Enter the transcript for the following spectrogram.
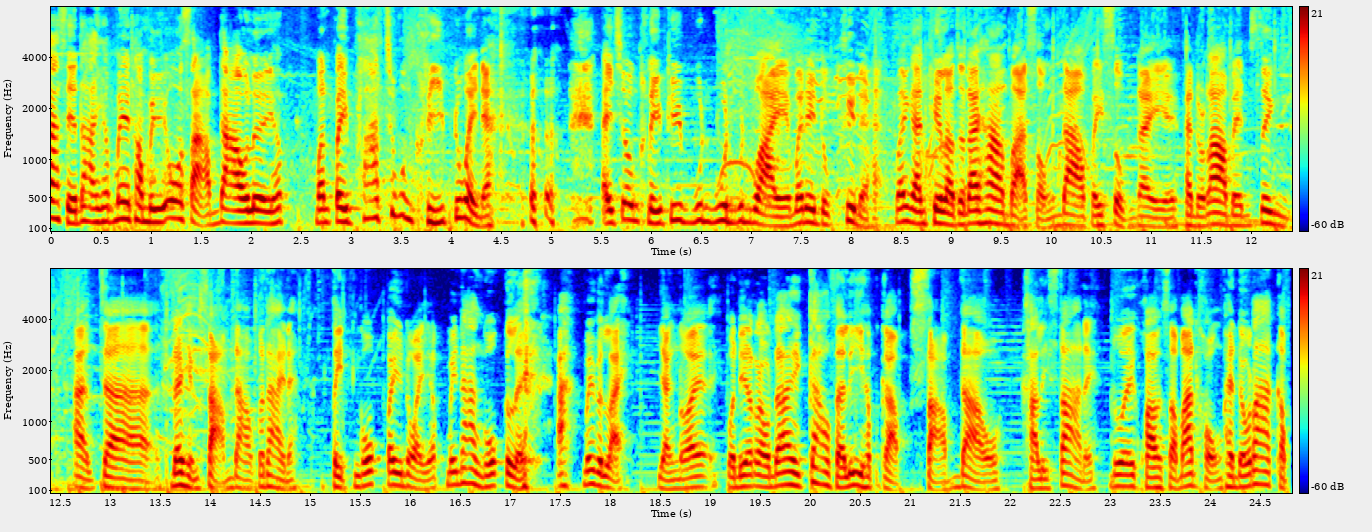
น่าเสียดายครับไม่ได้ทำวิดีโอ3ดาวเลยครับ มันไปพลาดช่วงคลิปด้วยนะ ไอช่วงคลิปที่วุ่นวุ่นวุ่นวายไม่ได้ดุกขึ้นนะฮะไม่งั้นคือเราจะได้ 5 บาท 2 ดาวไปสุ่มใน Pandora b e n ซึ่งอาจจะได้เห็น 3 ดาวก็ได้นะ ติดงกไปหน่อยครับไม่น่างกเลยอะไม่เป็นไรอย่างน้อย วันนี้เราได้9แฟรี่ครับกับ 3 ดาว คาริสตาเนี่ยด้วยความสามารถของแพนด o รากับ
